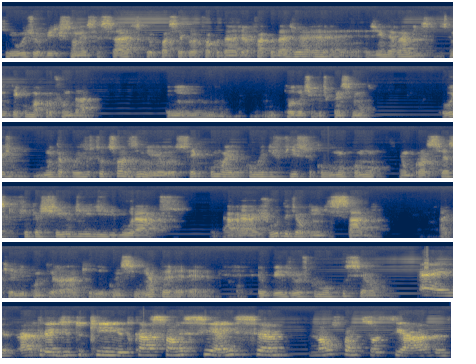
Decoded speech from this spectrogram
que hoje eu vejo que são necessárias, que eu passei pela faculdade. A faculdade é, é, é generalista, você não tem como aprofundar em, em, todo tipo de conhecimento. Hoje, muita coisa eu estudo sozinho. Eu, eu sei como é, como é difícil, como, como é um processo que fica cheio de, de buracos. A ajuda de alguém que sabe aquele, aquele conhecimento, é, é, eu vejo hoje como crucial. É, acredito que educação e ciência não estão dissociadas,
